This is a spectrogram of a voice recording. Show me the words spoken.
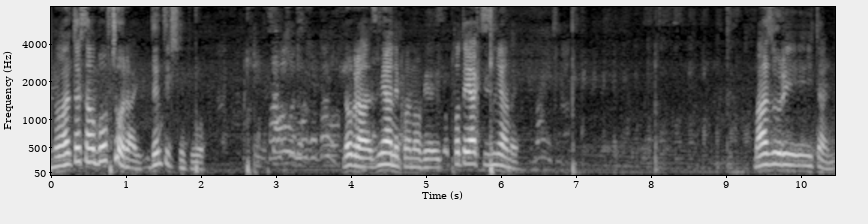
No ale tak samo było wczoraj, identycznie było. Dobra, zmiany panowie, po tej akcji zmiany. Mazur i, i ten.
